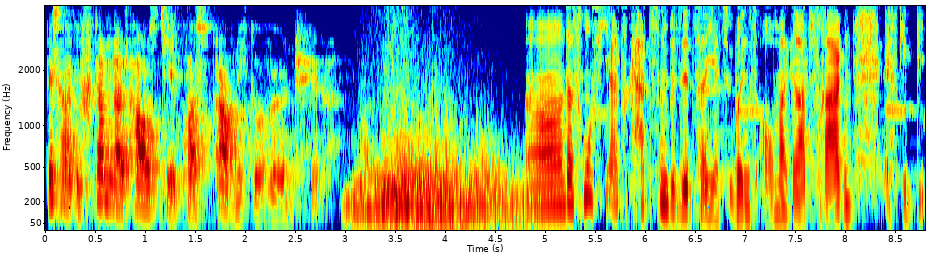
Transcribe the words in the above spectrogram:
ist halt die Standardhaustierkost auch nicht gewöhnt hier. Äh, Das muss ich als Katzenbesitzer jetzt übrigens auch mal gerade fragen. Es gibt die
